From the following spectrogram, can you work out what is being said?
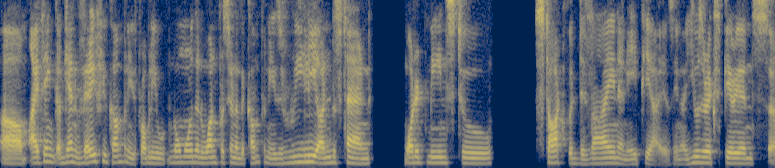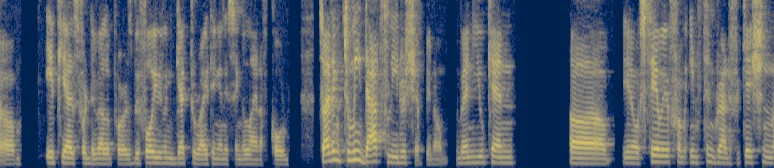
um, I think again, very few companies, probably no more than one percent of the companies, really understand what it means to start with design and APIs. You know, user experience, um, APIs for developers before you even get to writing any single line of code. So I think to me, that's leadership. You know, when you can, uh, you know, stay away from instant gratification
